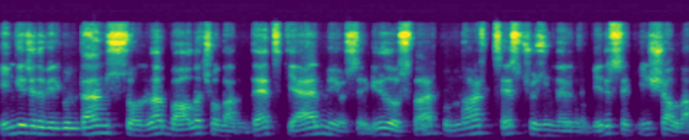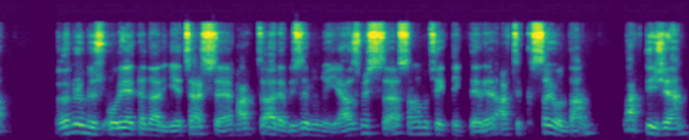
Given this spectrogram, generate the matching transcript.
İngilizce'de virgülden sonra bağlaç olan that gelmiyor sevgili dostlar. Bunlar test çözümlerine gelirsek inşallah ömrümüz oraya kadar yeterse hatta ara bize bunu yazmışsa sana bu teknikleri artık kısa yoldan bak diyeceğim.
